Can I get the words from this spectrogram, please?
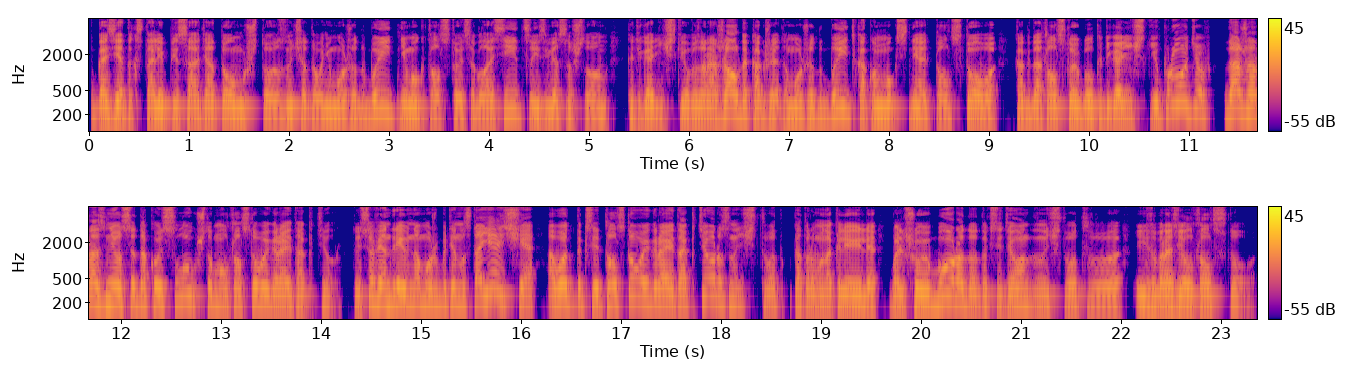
В газетах стали писать о том, что что, значит, этого не может быть, не мог Толстой согласиться, известно, что он категорически возражал, да как же это может быть, как он мог снять Толстого, когда Толстой был категорически против, даже разнесся такой слух, что, мол, Толстого играет актер. То есть Софья Андреевна может быть и настоящая, а вот, так сказать, Толстого играет актер, значит, вот, которому наклеили большую бороду, так сказать, он, значит, вот изобразил Толстого.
